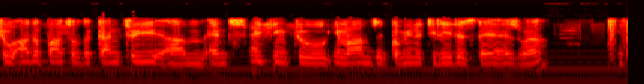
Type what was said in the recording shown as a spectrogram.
To other parts of the country um, and speaking to imams and community leaders there as well? Yes.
